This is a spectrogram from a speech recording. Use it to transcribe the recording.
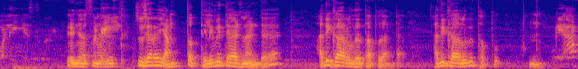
వాళ్ళు ఏం చేస్తున్నారు? చూసారా ఎంత తెలివితేటలు అంటే అధికారులది తప్పుదంట. అధికారులది తప్పు. గ్యాప్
